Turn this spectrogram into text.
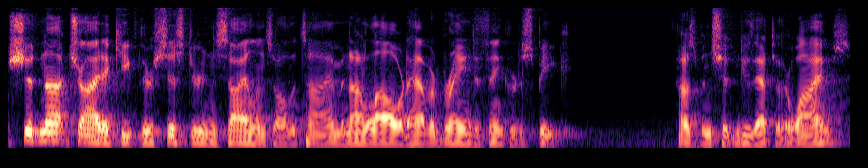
should not try to keep their sister in silence all the time and not allow her to have a brain to think or to speak. Husbands shouldn't do that to their wives,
